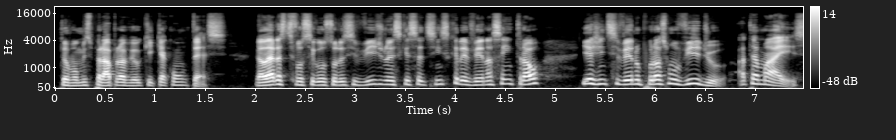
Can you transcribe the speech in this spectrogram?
Então vamos esperar para ver o que, que acontece. Galera, se você gostou desse vídeo, não esqueça de se inscrever na Central, e a gente se vê no próximo vídeo. Até mais!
